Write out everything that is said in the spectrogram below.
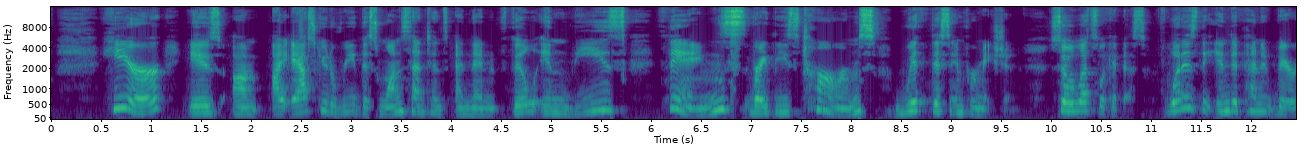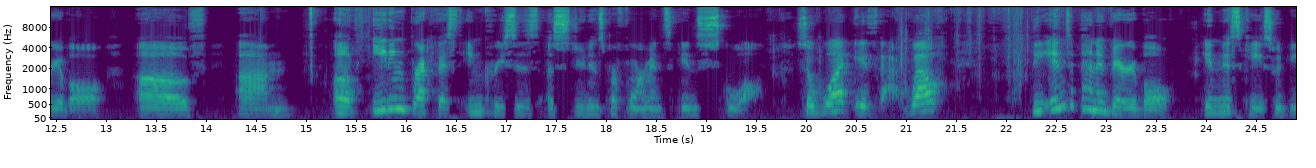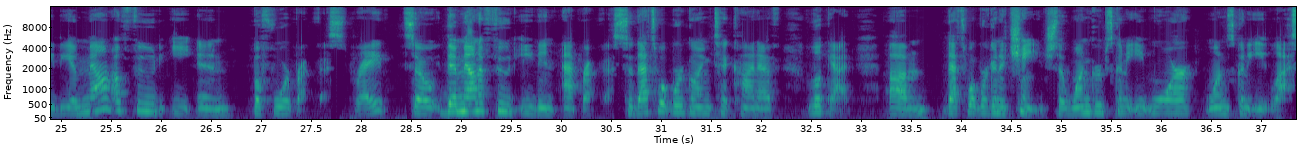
Here is, um, I ask you to read this one sentence and then fill in these things, right, these terms with this information. So let's look at this. What is the independent variable of, um, of eating breakfast increases a student's performance in school? So what is that? Well, the independent variable in this case would be the amount of food eaten before breakfast, right? So the amount of food eaten at breakfast. So that's what we're going to kind of look at. Um, that's what we're going to change. So one group's going to eat more, one's going to eat less.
